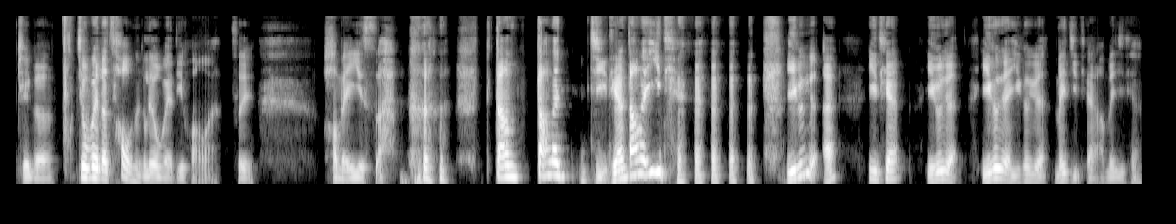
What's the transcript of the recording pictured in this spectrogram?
这个，就为了凑那个六位帝皇丸，所以好没意思啊。当当了几天？当了一天，一个月？哎，一天，一个月，一个月，一个月，没几天啊，没几天。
